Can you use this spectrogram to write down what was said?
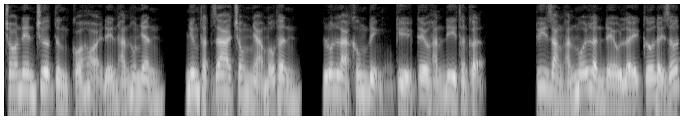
cho nên chưa từng có hỏi đến hắn hôn nhân, nhưng thật ra trong nhà mẫu thân, luôn là không định kỳ kêu hắn đi thân cận. Tuy rằng hắn mỗi lần đều lấy cớ đẩy rớt,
